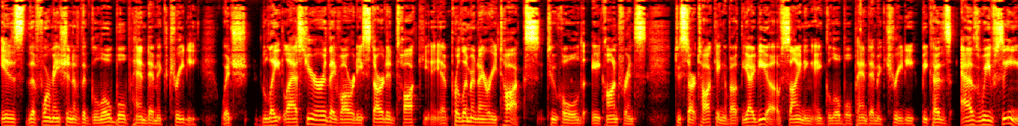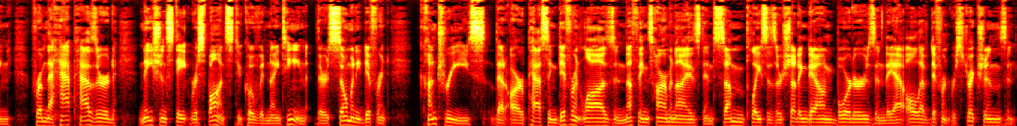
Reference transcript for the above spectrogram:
is the formation of the Global Pandemic Treaty, which late last year they've already started talk uh, preliminary talks to hold a conference to start talking about the idea of signing a global pandemic treaty because as we've seen from the haphazard nation state response to COVID-19 there's so many different countries that are passing different laws and nothing's harmonized and some places are shutting down borders and they all have different restrictions and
